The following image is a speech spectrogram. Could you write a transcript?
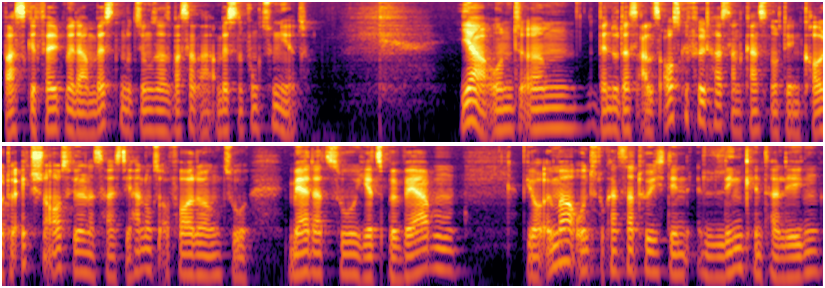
was gefällt mir da am besten, beziehungsweise was hat am besten funktioniert. Ja, und ähm, wenn du das alles ausgefüllt hast, dann kannst du noch den Call to Action auswählen, das heißt die Handlungsaufforderung zu mehr dazu, jetzt bewerben, wie auch immer. Und du kannst natürlich den Link hinterlegen,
